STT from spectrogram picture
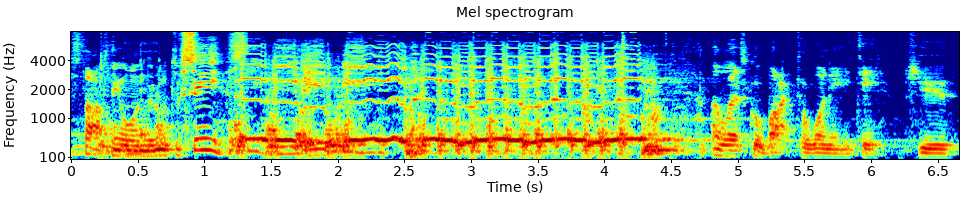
Starting on the note of C, C, E, A, B. And let's go back to 180. Few.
